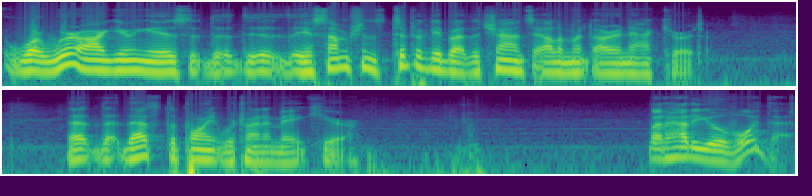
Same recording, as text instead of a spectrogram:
what we're arguing is that the, the, the assumptions typically about the chance element are inaccurate. That, that, that's the point we're trying to make here. But how do you avoid that?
